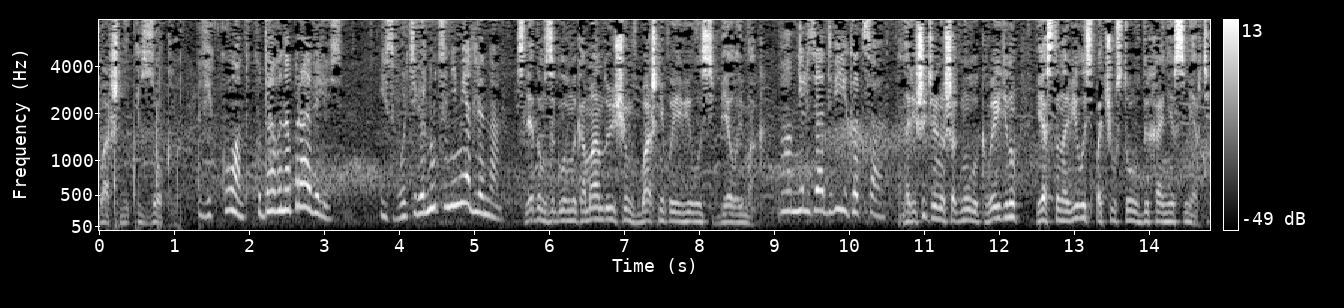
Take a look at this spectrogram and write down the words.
башни из окон. «Виконт, куда вы направились? Извольте вернуться немедленно!» Следом за главнокомандующим в башне появилась белый маг. «Вам нельзя двигаться!» Она решительно шагнула к Вейдину и остановилась, почувствовав дыхание смерти.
